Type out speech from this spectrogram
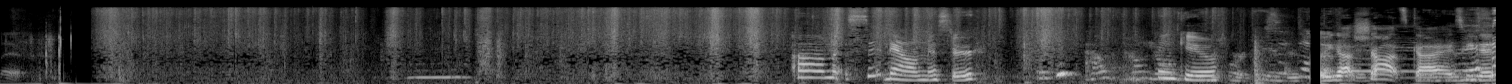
lip. Um, sit down, mister. How, how Thank you. for? We got shots, guys. He did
